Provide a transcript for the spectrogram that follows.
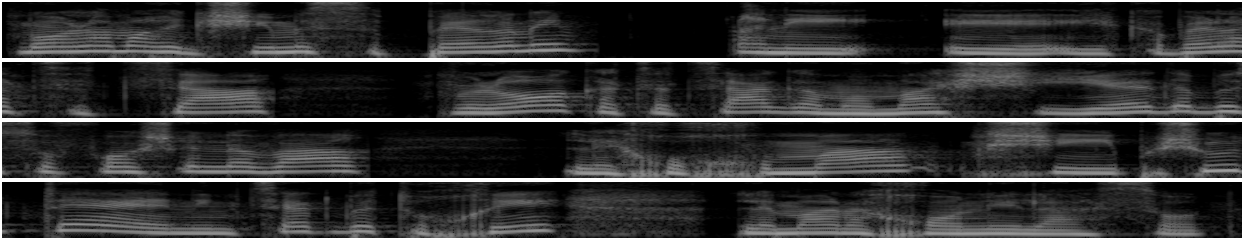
כמו העולם הרגשי מספר לי, אני אה, אקבל הצצה, ולא רק הצצה, גם ממש ידע בסופו של דבר, לחוכמה שהיא פשוט אה, נמצאת בתוכי, למה נכון לי לעשות.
